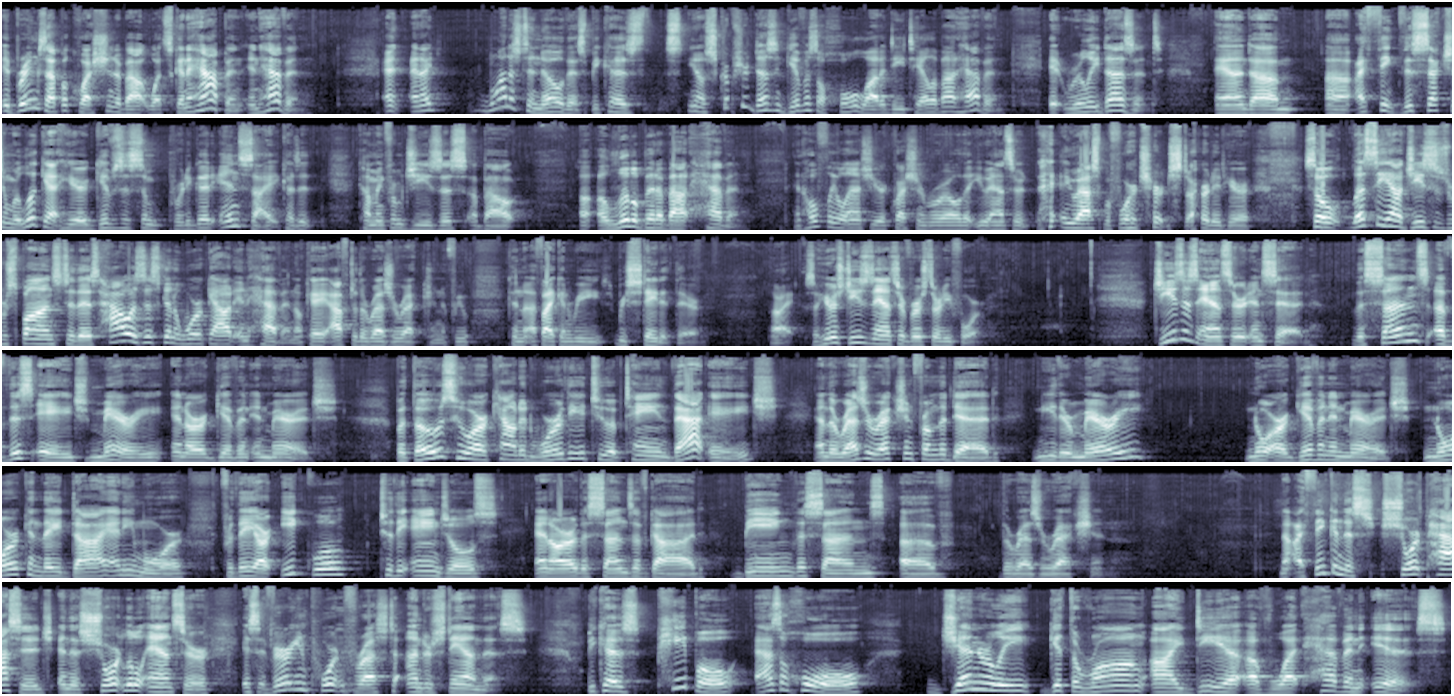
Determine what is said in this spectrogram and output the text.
it brings up a question about what's going to happen in heaven and, and i want us to know this because you know scripture doesn't give us a whole lot of detail about heaven it really doesn't and um, uh, I think this section we'll look at here gives us some pretty good insight because it coming from Jesus about uh, a little bit about heaven. And hopefully we'll answer your question, Royal, that you answered you asked before church started here. So let's see how Jesus responds to this. How is this going to work out in heaven, okay, after the resurrection? If you can if I can re, restate it there. All right, so here's Jesus' answer, verse 34. Jesus answered and said, the sons of this age marry and are given in marriage. But those who are counted worthy to obtain that age and the resurrection from the dead neither marry nor are given in marriage, nor can they die any more, for they are equal to the angels and are the sons of God, being the sons of the resurrection. Now, I think in this short passage and this short little answer, it's very important for us to understand this. Because people as a whole generally get the wrong idea of what heaven is.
